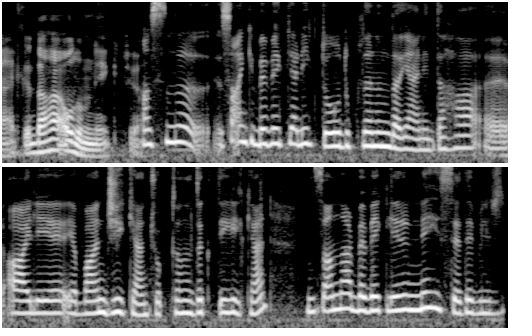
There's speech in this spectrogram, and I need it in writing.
genellikle daha olumluya gidiyor. Aslında sanki bebekler ilk doğduklarında yani daha e, aileye yabancıyken çok tanıdık değilken insanlar bebeklerin ne hissedebilir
